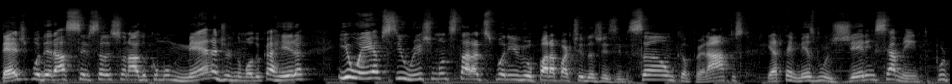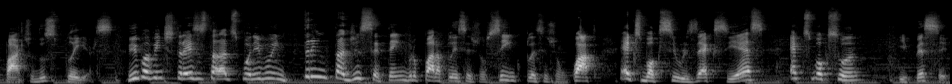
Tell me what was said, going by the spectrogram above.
Ted poderá ser selecionado como manager no modo carreira e o AFC Richmond estará disponível para partidas de exibição, campeonatos e até mesmo gerenciamento por parte dos players. FIFA 23 estará disponível em 30 de setembro para PlayStation 5, PlayStation 4, Xbox Series X e S, Xbox One e PC.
